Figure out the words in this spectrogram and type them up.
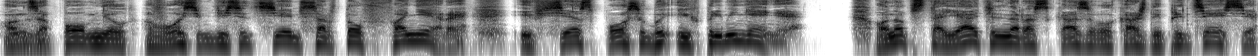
Он запомнил 87 сортов фанеры и все способы их применения. Он обстоятельно рассказывал каждой принцессе,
